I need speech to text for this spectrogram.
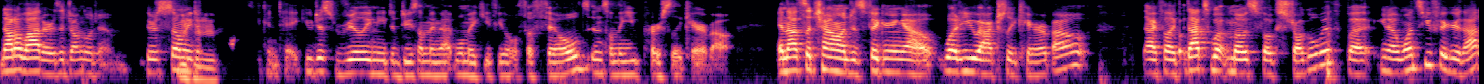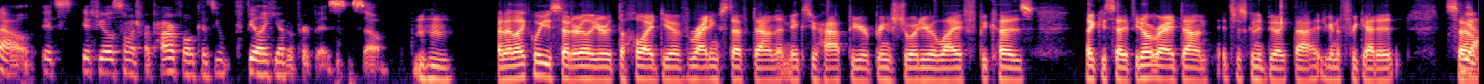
not a ladder, it's a jungle gym. There's so many mm-hmm. you can take. You just really need to do something that will make you feel fulfilled and something you personally care about. And that's the challenge is figuring out what do you actually care about. I feel like that's what most folks struggle with, but you know, once you figure that out, it's it feels so much more powerful because you feel like you have a purpose. So mm-hmm. And I like what you said earlier, the whole idea of writing stuff down that makes you happy or brings joy to your life. Because, like you said, if you don't write it down, it's just going to be like that. You're going to forget it. So yeah.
